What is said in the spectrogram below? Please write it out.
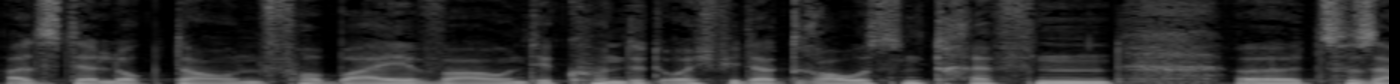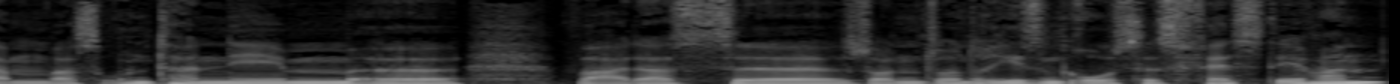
als der Lockdown vorbei war und ihr konntet euch wieder draußen treffen, äh, zusammen was unternehmen? Äh, war das äh, so, ein, so ein riesengroßes Fest, Evan?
